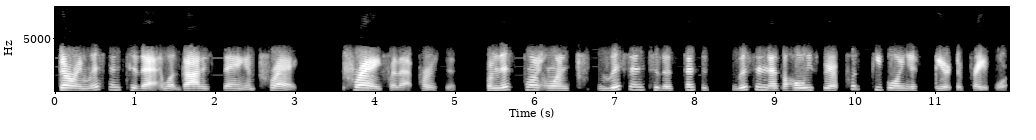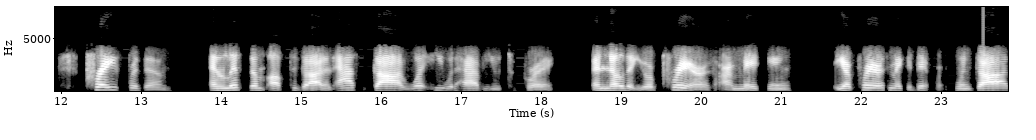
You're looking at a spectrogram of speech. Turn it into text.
stirring. Listen to that, what God is saying, and pray. Pray for that person. From this point on, listen to the sense listen as the Holy Spirit puts people in your spirit to pray for. Pray for them and lift them up to God and ask God what He would have you to pray. And know that your prayers are making your prayers make a difference. When God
